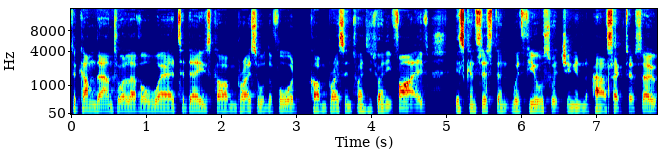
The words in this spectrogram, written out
to come down to a level where today's carbon price or the forward carbon price in 2025 is consistent with fuel switching in the power sector. So,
